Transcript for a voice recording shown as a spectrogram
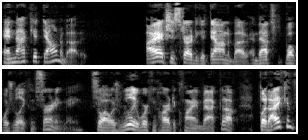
and not get down about it. I actually started to get down about it, and that's what was really concerning me. So I was really working hard to climb back up. But I can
